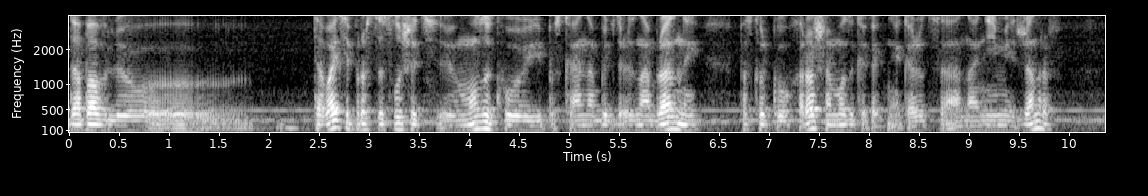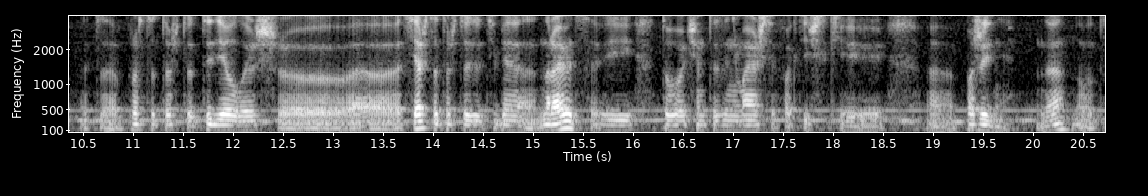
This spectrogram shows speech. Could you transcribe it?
добавлю. Давайте просто слушать музыку, и пускай она будет разнообразной, поскольку хорошая музыка, как мне кажется, она не имеет жанров. Это просто то, что ты делаешь э, от сердца, то, что тебе нравится, и то, чем ты занимаешься фактически э, по жизни, да? Ну, вот.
